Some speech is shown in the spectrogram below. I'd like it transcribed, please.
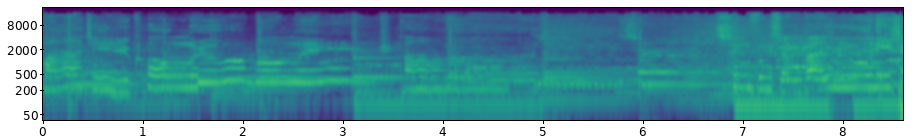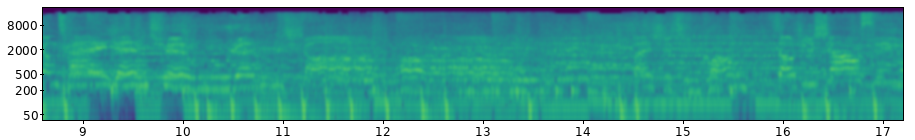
日浮华，今日空，如梦一场。清风相伴，无你相采烟，却无人赏。半世轻狂，早知晓岁月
